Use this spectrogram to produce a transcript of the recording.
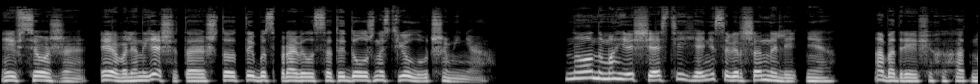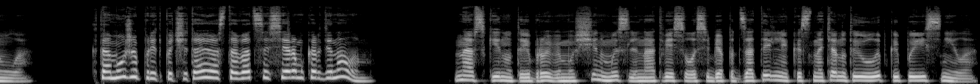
«И все же, Эвелин, я считаю, что ты бы справилась с этой должностью лучше меня». «Но, на мое счастье, я несовершеннолетняя», — ободряюще хохотнула. «К тому же предпочитаю оставаться серым кардиналом». На вскинутые брови мужчин мысленно отвесила себе подзатыльник и с натянутой улыбкой пояснила.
